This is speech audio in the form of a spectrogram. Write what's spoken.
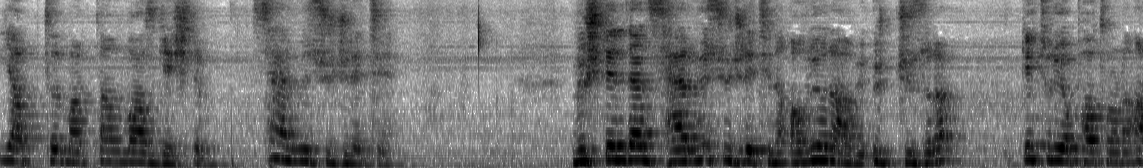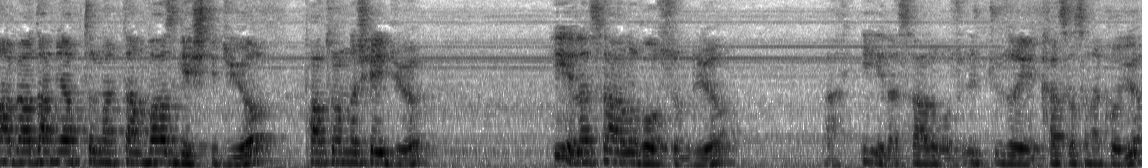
yaptırmaktan vazgeçtim. Servis ücreti. Müşteriden servis ücretini alıyor abi 300 lira. Getiriyor patrona abi adam yaptırmaktan vazgeçti diyor. Patron da şey diyor. İyi la sağlık olsun diyor. Bak iyi la sağlık olsun. 300 lirayı kasasına koyuyor.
